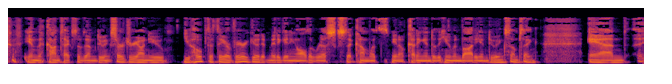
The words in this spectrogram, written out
in the context of them doing surgery on you, you hope that they are very good at mitigating all the risks that come with, you know, cutting into the human body and doing something. And uh,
